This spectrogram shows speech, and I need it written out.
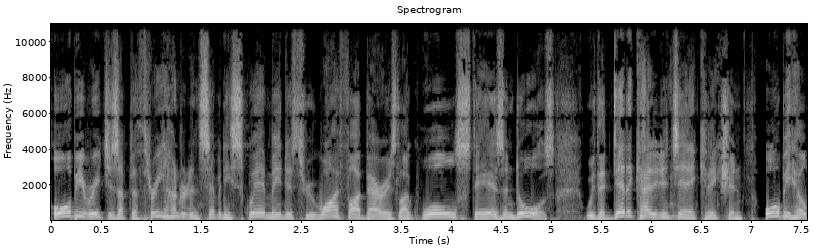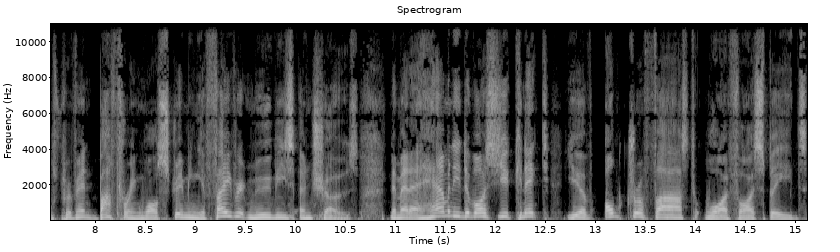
Orbi reaches up to 370 square metres through Wi Fi barriers like walls, stairs, and doors. With a dedicated internet connection, Orbi helps prevent buffering while streaming your favourite movies and shows. No matter how many devices you connect, you have ultra fast Wi Fi speeds.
